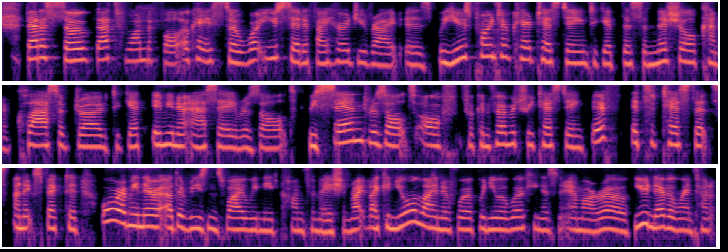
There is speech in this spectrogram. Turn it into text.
that is so, that's wonderful. Okay. So, what you said, if I heard you right, is we use point of care testing to get this initial kind of class of drug to get immunoassay result. We send results off for confirmatory testing if it's a test that's unexpected. Or, I mean, there are other reasons why we need confirmation, right? Like in your line of work, when you were working as an MRO, you never went on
